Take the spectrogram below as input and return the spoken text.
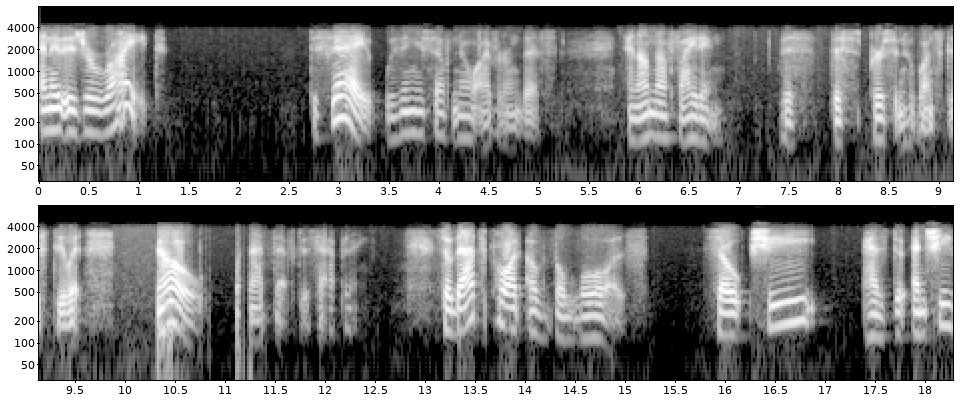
And it is your right to say within yourself, no, I've earned this. And I'm not fighting this this person who wants to steal it. No, that theft is happening. So that's part of the laws. So she has to, and she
